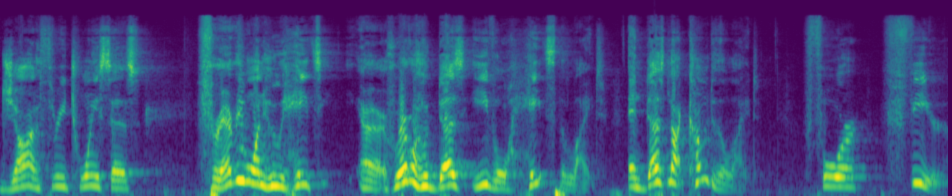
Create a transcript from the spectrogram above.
John 3:20 says, "For everyone who hates uh, whoever who does evil hates the light and does not come to the light for fear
